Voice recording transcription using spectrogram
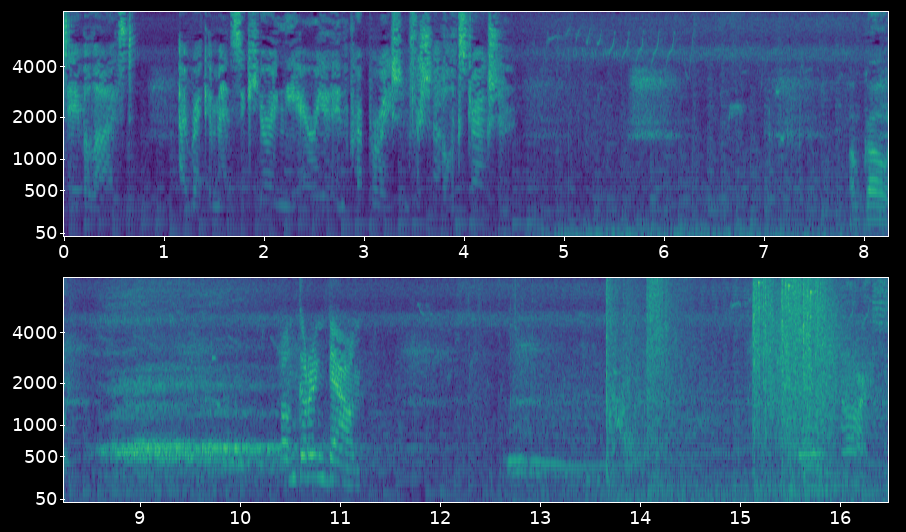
Stabilized. I recommend securing the area in preparation for shuttle extraction. I'm going. Bunkering down. Nice.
